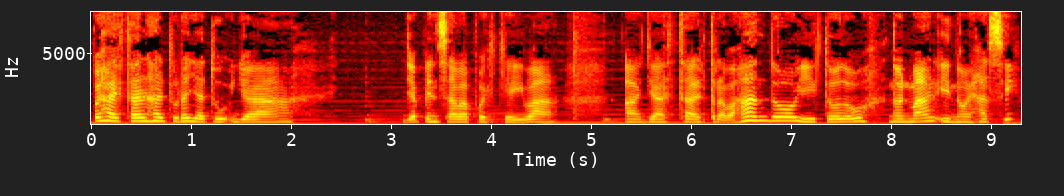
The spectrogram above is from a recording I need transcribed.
pues a estas alturas ya tú, ya, ya pensaba pues que iba a ya estar trabajando y todo normal y no es así.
